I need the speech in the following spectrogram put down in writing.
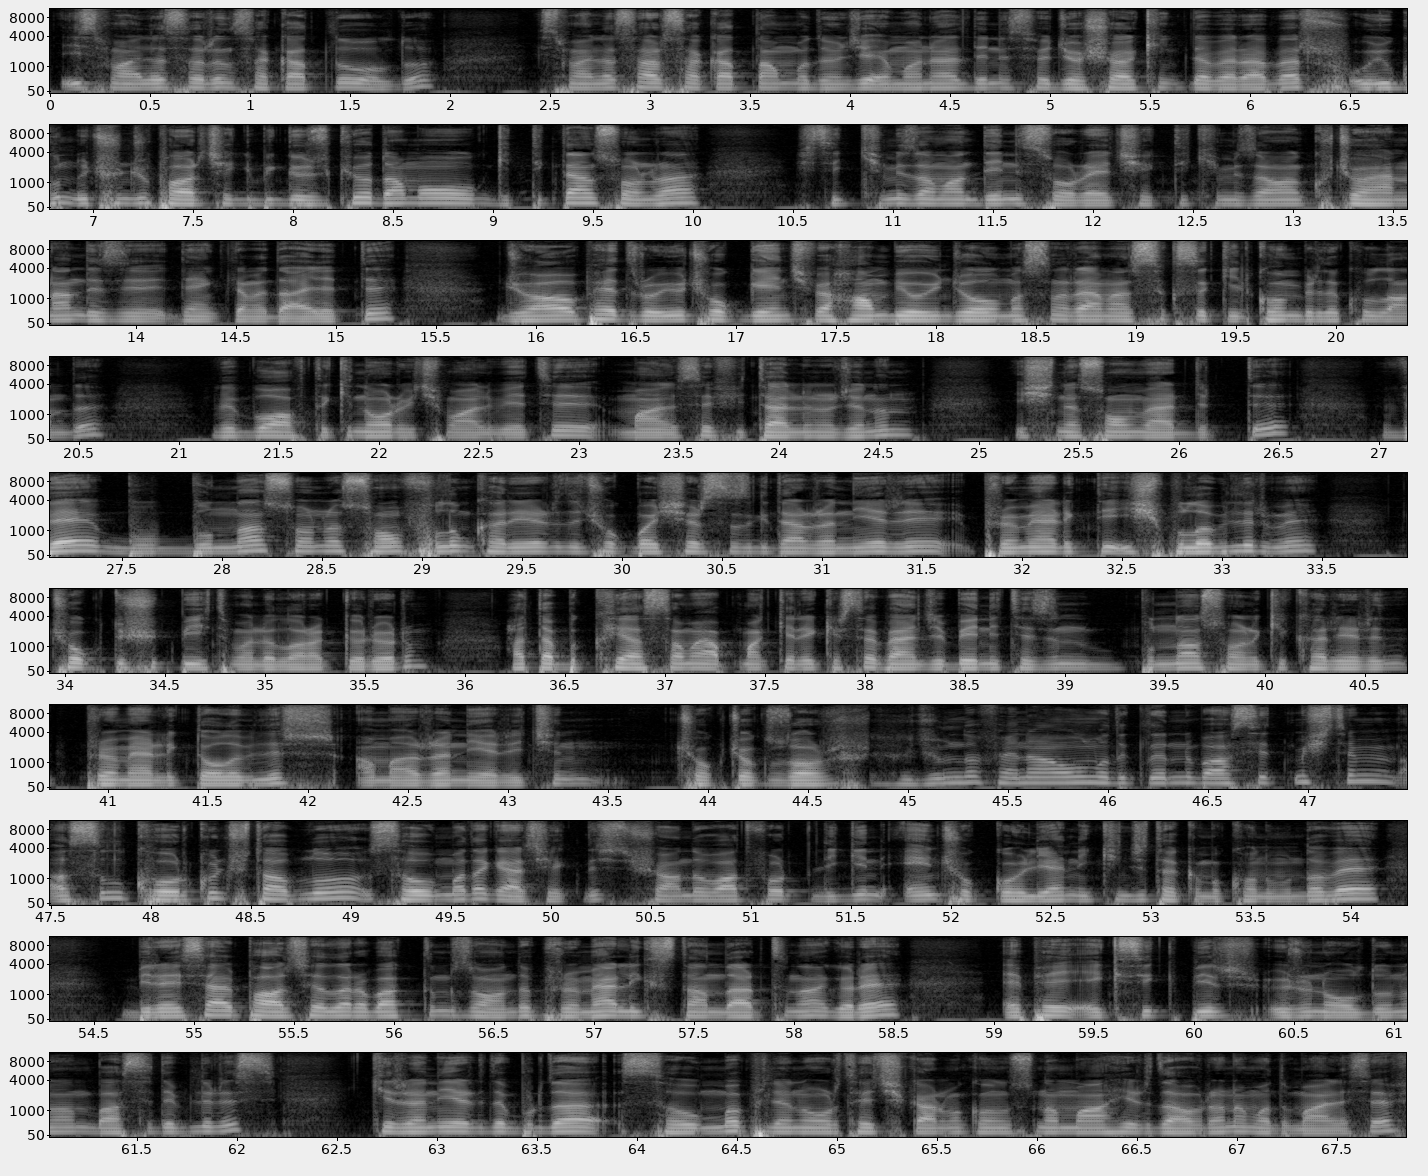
İsmail Asar'ın sakatlığı oldu. İsmail Asar sakatlanmadan önce Emmanuel Deniz ve Joshua King ile beraber uygun üçüncü parça gibi gözüküyordu ama o gittikten sonra işte kimi zaman Deniz oraya çekti, kimi zaman Cucho Hernandez'i denkleme dahil etti. Joao Pedro'yu çok genç ve ham bir oyuncu olmasına rağmen sık sık ilk 11'de kullandı. Ve bu haftaki Norwich mağlubiyeti maalesef İtalyan hocanın işine son verdirtti. Ve bu, bundan sonra son Fulham kariyeri de çok başarısız giden Ranieri Premier Lig'de iş bulabilir mi? Çok düşük bir ihtimal olarak görüyorum. Hatta bu kıyaslama yapmak gerekirse bence Benitez'in bundan sonraki kariyeri Premier Lig'de olabilir. Ama Ranieri için çok çok zor. Hücumda fena olmadıklarını bahsetmiştim. Asıl korkunç tablo savunmada gerçekleşti. Şu anda Watford ligin en çok gol yiyen ikinci takımı konumunda ve bireysel parçalara baktığımız zaman da Premier Lig standartına göre epey eksik bir ürün olduğunu bahsedebiliriz. Ki Ranieri de burada savunma planı ortaya çıkarma konusunda mahir davranamadı maalesef.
